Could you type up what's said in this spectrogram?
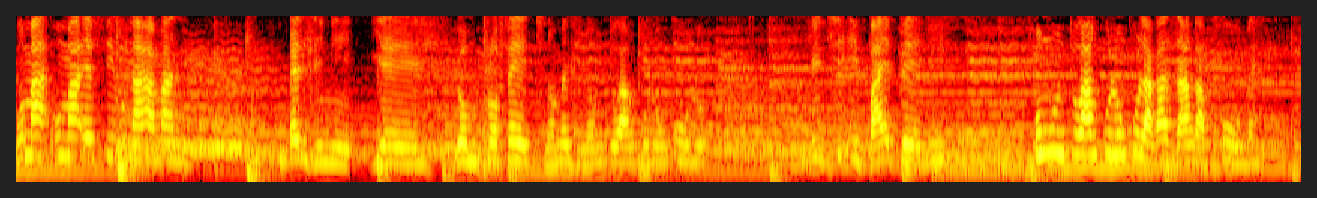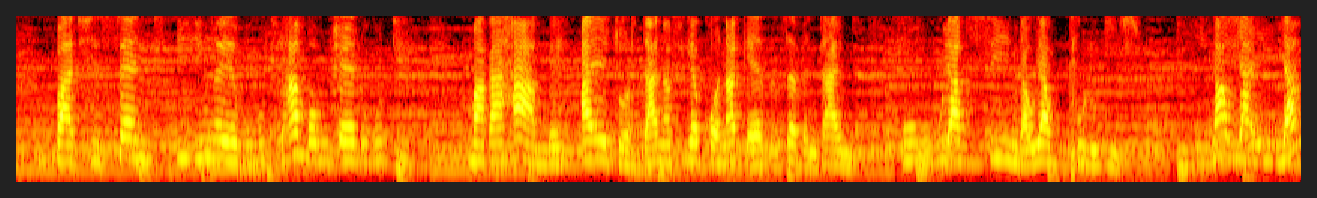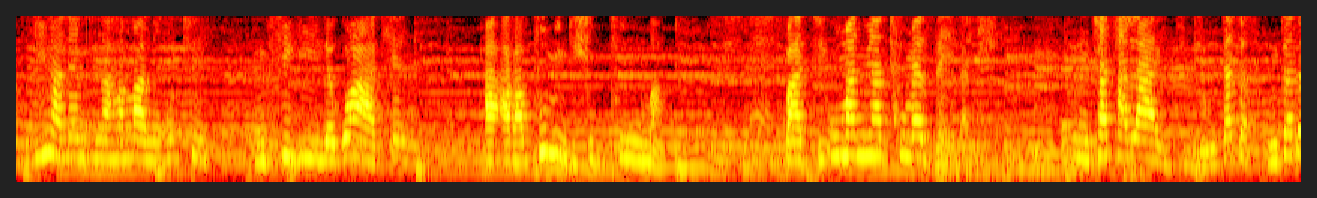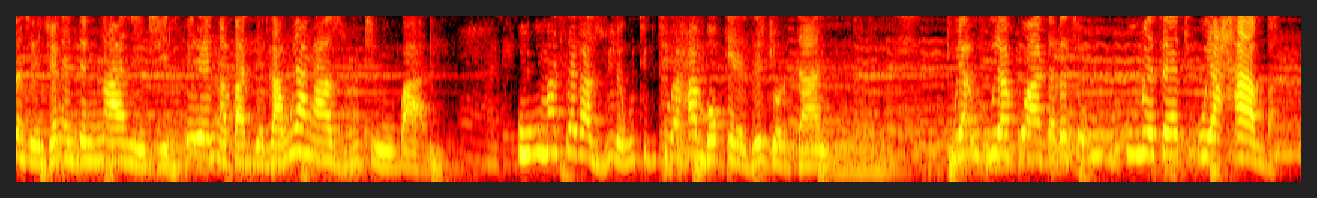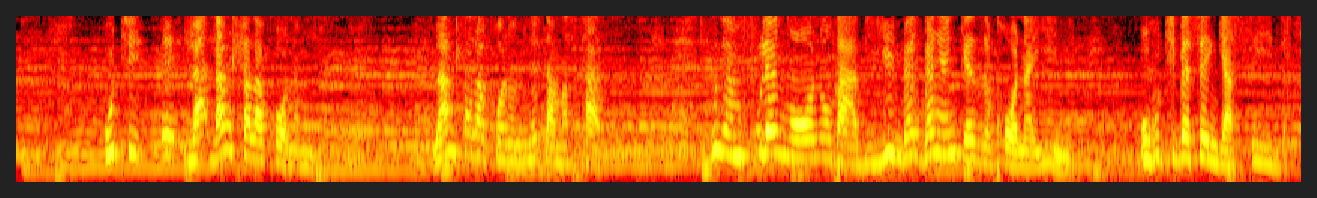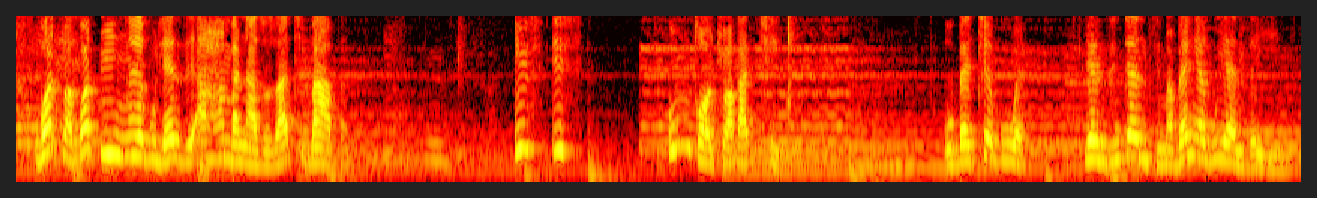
uma uma efika uNahaman endlini ye yomprofeti noma endlini yomuntu kaNkuluNkulu lithi iBhayibheli umuntu kaNkuluNkulu akazange aphume but he sent inceku ukuthi hamba umtshela ukuthi makahambe aye eJordan afike khona ageze 7 times. Uyakusinda uyakuphulukiswa. Now ya- yamdinga lento nahamani ukuthi ngifikile kwakhe akaphumi ngisho ukuphuma. But uma niyathumezela nje ngithatha light nje ngithatha ngithatha nje njengento encane nje engabalekanga uyangazi ukuthi ngubani. Uma sekazwile ukuthi kuthiwe hamba ogeze eJordan uya uyakwata bese u- uma sethi uyahamba. Uthi eh, la la ngihlala khona mina la ngihlala khona mina eDamascus kunemfula engcono kabi yini? Be- bengengigeze khona yini? Ukuthi bese ngiyasinda. Kodwa kodwa inceke lezi ahamba nazo zathi baba if if umgcotshwa kaThixo ubethe kuwe yenza into enzima bengeke uyenze yini?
